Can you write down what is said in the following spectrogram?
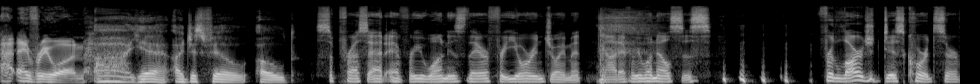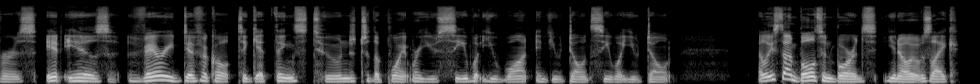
At everyone. Ah, yeah. I just feel old. Suppress at everyone is there for your enjoyment, not everyone else's. for large Discord servers, it is very difficult to get things tuned to the point where you see what you want and you don't see what you don't at least on bulletin boards, you know, it was like,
